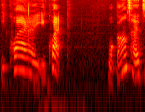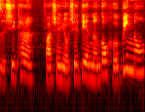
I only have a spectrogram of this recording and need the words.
一块一块。我刚才仔细看，发现有些店能够合并哦。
